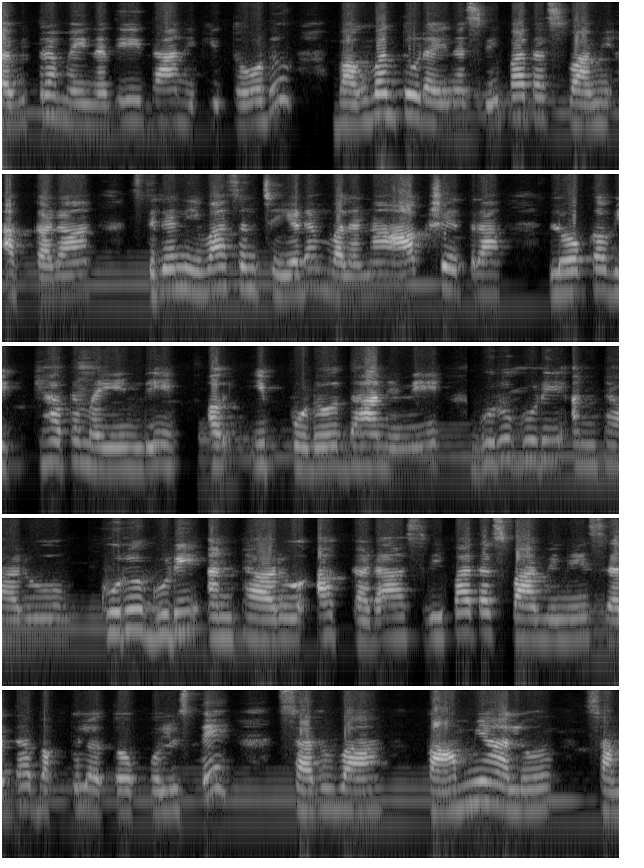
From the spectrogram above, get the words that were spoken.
పవిత్రమైనది. దానికి తోడు భగవంతుడైన శ్రీపాద స్వామి అక్కడ స్థిర నివాసం చేయడం వలన ఆ క్షేత్ర లోక విఖ్యాతమైంది ఇప్పుడు దానిని గురుగుడి అంటారు కురుగుడి అంటారు. అక్కడ శ్రీపాద స్వామిని శ్రద్ధ భక్తులతో కొలిస్తే సర్వ కామ్యాలు సం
